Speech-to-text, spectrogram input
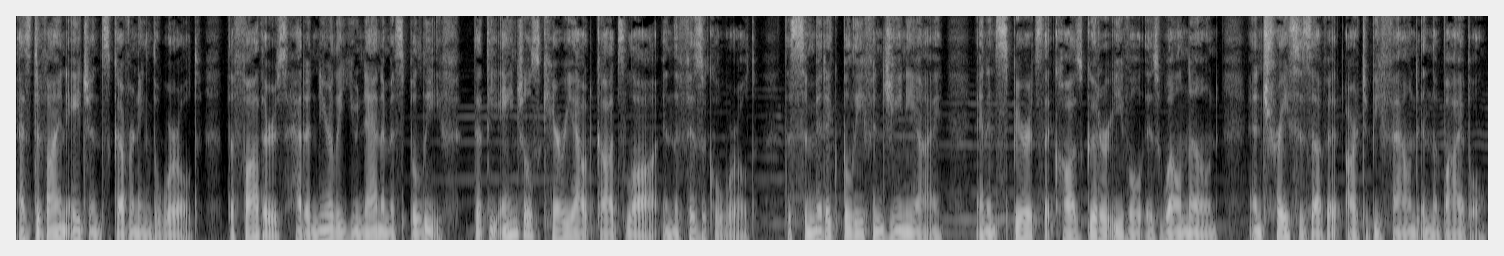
As divine agents governing the world, the Fathers had a nearly unanimous belief that the angels carry out God's law in the physical world. The Semitic belief in genii and in spirits that cause good or evil is well known, and traces of it are to be found in the Bible.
